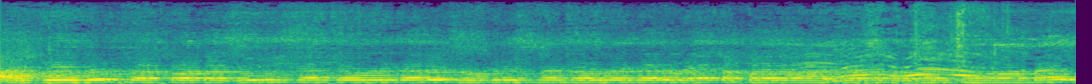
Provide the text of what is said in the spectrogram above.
ఆర్కేదు సత్తోట శిరీష చౌదరి గారు శివకృష్ణ చౌదరి గారు వేటపాలెం ప్రదర్శనలో ఉన్నాయి.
